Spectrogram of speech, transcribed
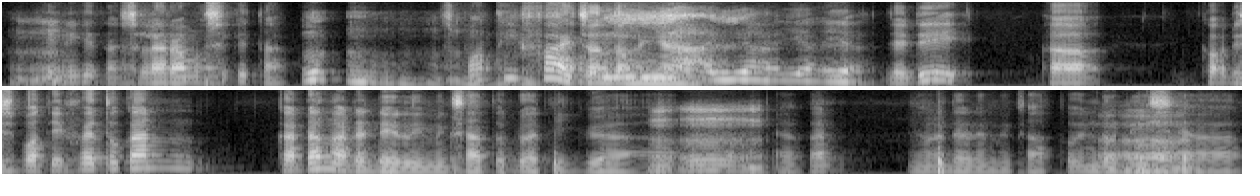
Mm-mm. ini kita selera musik kita Mm-mm. Spotify contohnya iya iya iya jadi eh, kalau di Spotify itu kan kadang ada daily mix 1 2 3 Mm-mm. ya kan misalnya daily mix 1 Indonesia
